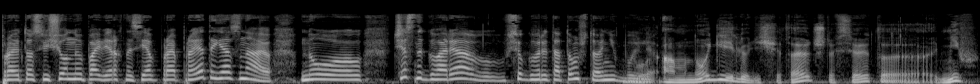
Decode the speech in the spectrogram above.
про эту освещенную поверхность. Я, про, про это я знаю. Но, честно говоря, все говорит о том, что они были. Вот. А многие люди считают, что все это миф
